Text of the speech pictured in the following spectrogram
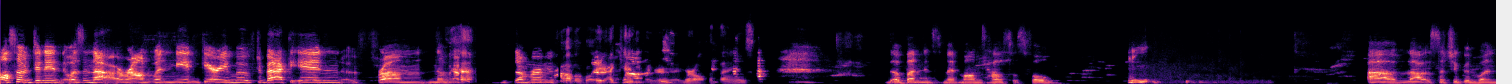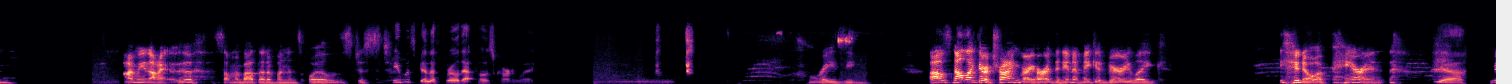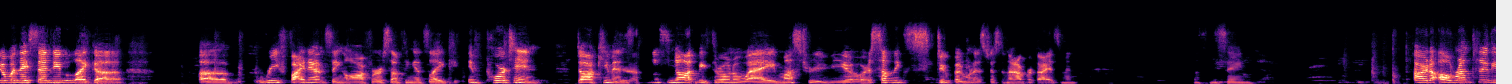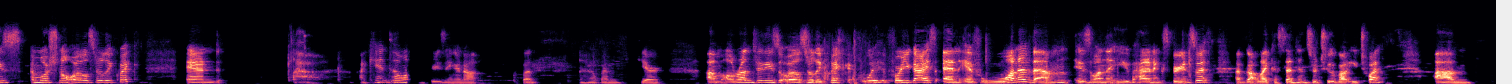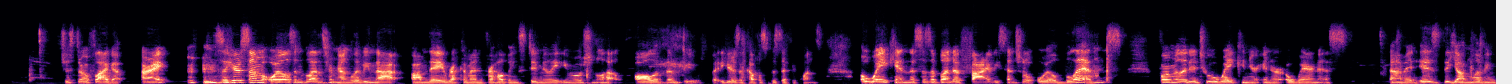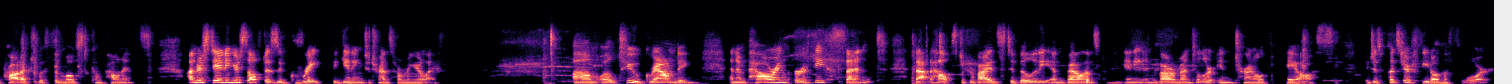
Also, didn't wasn't that around when me and Gary moved back in from November, December? before- Probably. I can't even remember all the things. The abundance meant mom's house was full. Um, that was such a good one. I mean, I ugh, something about that abundance oil is just He was going to throw that postcard away. crazy. Well, it's not like they were trying very hard. They didn't make it very like, you know, apparent. Yeah. You know, when they send you like a a refinancing offer or something, it's like important documents Yeah. must not be thrown away, must review, or something stupid when it's just an advertisement. That's insane. All right, I'll run through these emotional oils really quick, and oh, I can't tell when I'm freezing or not, but I hope I'm here. Um, I'll run through these oils really quick with, for you guys, and if one of them is one that you've had an experience with, I've got like a sentence or two about each one. Um, just throw a flag up. All right. so here's some oils and blends from Young Living that um, they recommend for helping stimulate emotional health. All of them do, but here's a couple specific ones. Awaken. This is a blend of five essential oil blends formulated to awaken your inner awareness. Um, it is the Young Living product with the most components. Understanding yourself is a great beginning to transforming your life. Um, oil two, grounding, an empowering earthy scent that helps to provide stability and balance during any environmental or internal chaos. It just puts your feet on the floor.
